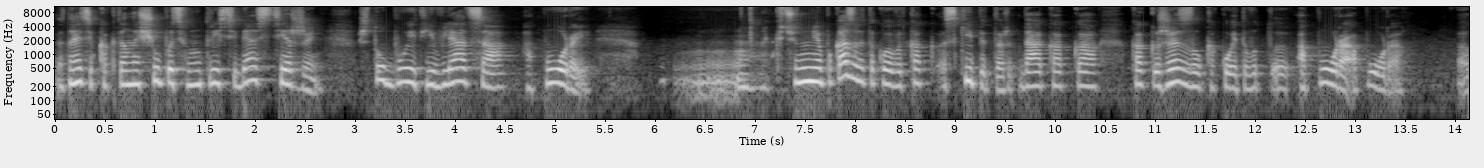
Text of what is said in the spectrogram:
знаете, как-то нащупать внутри себя стержень, что будет являться опорой – Почему мне показывает такой вот как скипетр, да, как, а, как жезл какой-то, вот э, опора, опора, э,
